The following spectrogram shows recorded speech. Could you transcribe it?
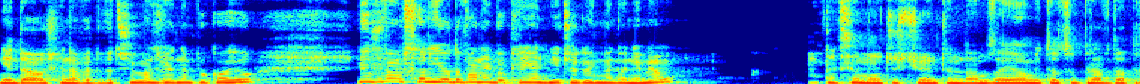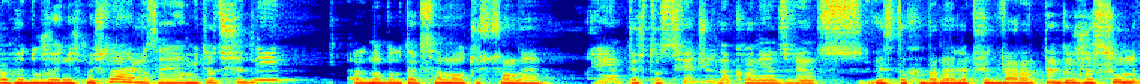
nie dało się nawet wytrzymać w jednym pokoju. I używałem soli jodowanej, bo klient niczego innego nie miał. Tak samo oczyściłem ten dom. Zajęło mi to co prawda trochę dłużej niż myślałem, zajęło mi to 3 dni, ale no był tak samo oczyszczony. Klient też to stwierdził na koniec, więc jest to chyba najlepszy gwarant tego, że sól,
